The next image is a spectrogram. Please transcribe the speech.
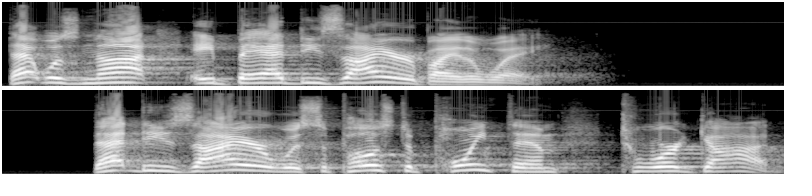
that was not a bad desire by the way that desire was supposed to point them toward god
